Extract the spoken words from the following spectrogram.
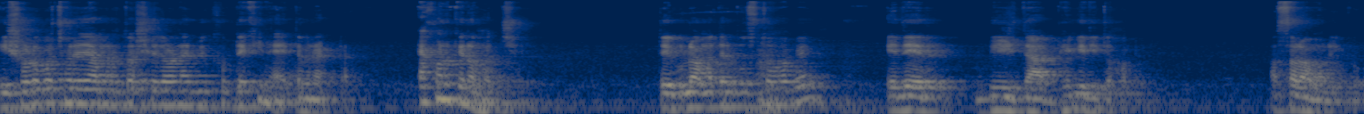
এই ষোলো বছরে আমরা তো সে ধরনের বিক্ষোভ দেখি নাই, তেমন একটা। এখন কেন হচ্ছে? তো এগুলো আমাদের বুঝতে হবে। এদের বিষ দাঁত ভেঙে দিতে হবে। আসসালামু আলাইকুম।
